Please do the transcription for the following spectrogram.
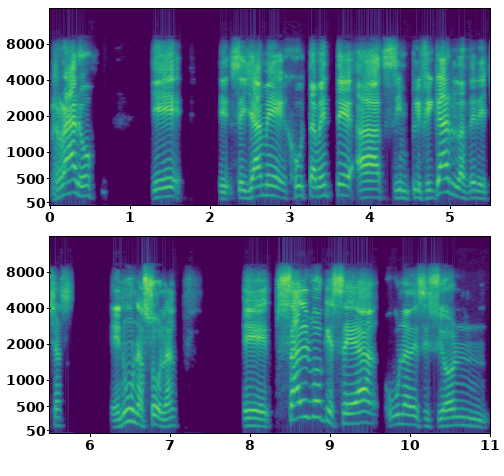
raro que eh, se llame justamente a simplificar las derechas en una sola, eh, salvo que sea una decisión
